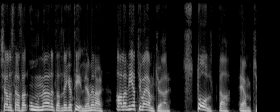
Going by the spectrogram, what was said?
kändes nästan onödigt att lägga till. Jag menar, alla vet ju vad MQ är. Stolta MQ.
